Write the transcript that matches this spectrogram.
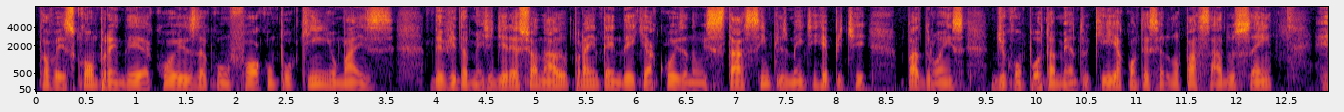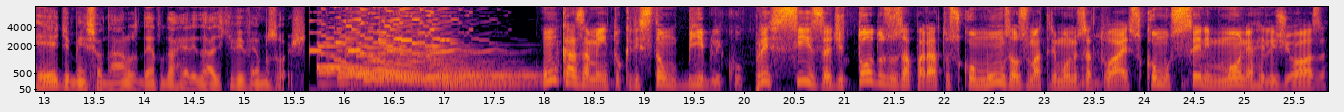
talvez compreender a coisa com um foco um pouquinho mais devidamente direcionado para entender que a coisa não está simplesmente em repetir padrões de comportamento que aconteceram no passado sem redimensioná-los dentro da realidade que vivemos hoje. Um casamento cristão bíblico precisa de todos os aparatos comuns aos matrimônios atuais, como cerimônia religiosa,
